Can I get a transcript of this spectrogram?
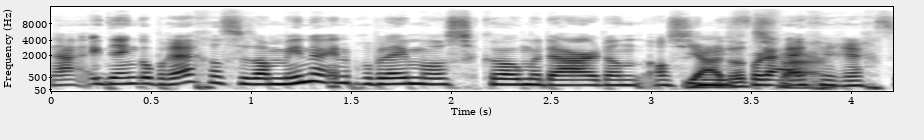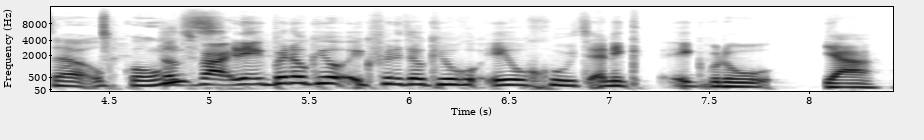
Nou, ik denk oprecht dat ze dan minder in de problemen was gekomen daar dan als ze Ja, nu dat voor de waar. eigen rechten opkomt. Dat is waar. Nee, ik, ben ook heel, ik vind het ook heel, heel goed. En ik, ik bedoel, ja,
